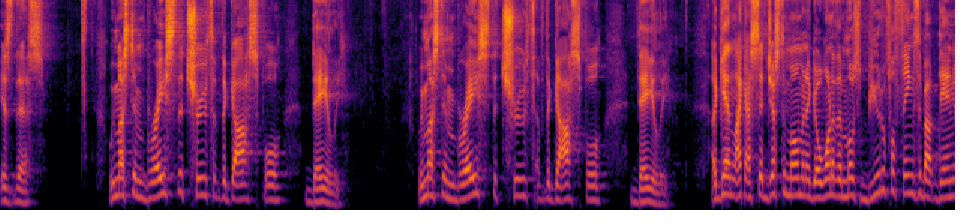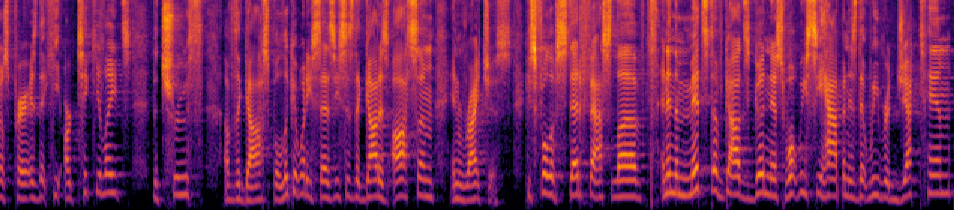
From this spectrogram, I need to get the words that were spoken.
is this we must embrace the truth of the gospel daily. We must embrace the truth of the gospel daily. Again, like I said just a moment ago, one of the most beautiful things about Daniel's prayer is that he articulates the truth of the gospel. Look at what he says. He says that God is awesome and righteous, He's full of steadfast love. And in the midst of God's goodness, what we see happen is that we reject Him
